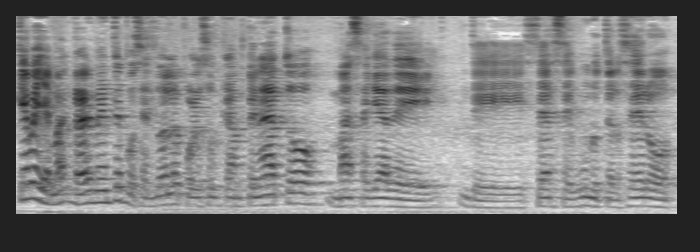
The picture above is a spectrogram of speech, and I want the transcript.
Que va a llamar realmente pues el duelo por el subcampeonato, más allá de, de ser segundo tercero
